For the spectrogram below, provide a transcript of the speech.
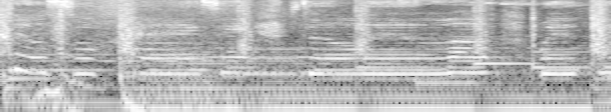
feel so crazy, still in love with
